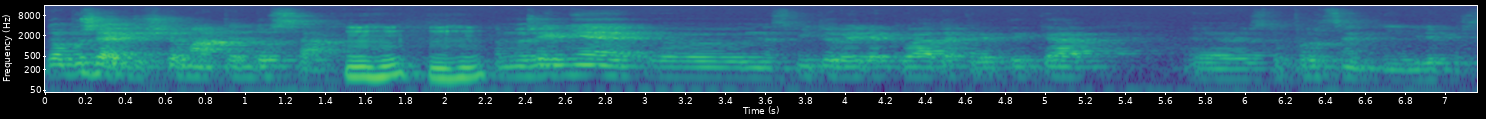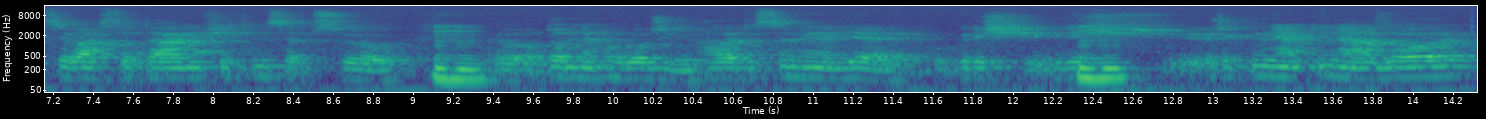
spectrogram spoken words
dobře, když to má ten dosah. Mm-hmm. Samozřejmě uh, nesmí to být taková ta kritika, Eh, stoprocentní, kdy prostě vás totálně všichni sepsujou. Mm-hmm. O tom nehovořím, ale to se mi neděje. Když, když mm-hmm. řeknu nějaký názor,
